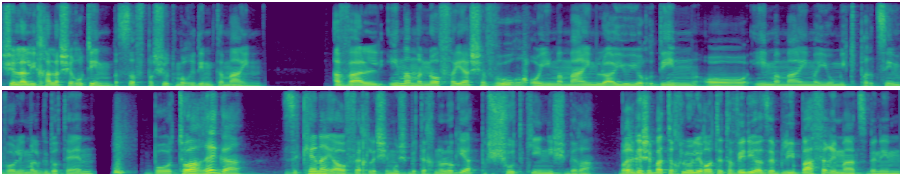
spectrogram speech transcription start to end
של הליכה לשירותים, בסוף פשוט מורידים את המים. אבל אם המנוף היה שבור, או אם המים לא היו יורדים, או אם המים היו מתפרצים ועולים על גדותיהם, באותו הרגע זה כן היה הופך לשימוש בטכנולוגיה פשוט כי היא נשברה. ברגע שבה תוכלו לראות את הוידאו הזה בלי באפרים מעצבנים,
